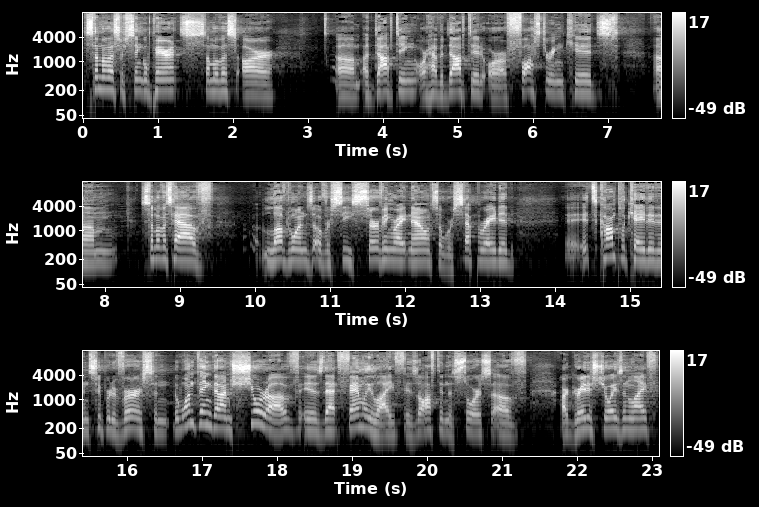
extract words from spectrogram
Some of us are single parents, some of us are um, adopting or have adopted or are fostering kids. Um, some of us have loved ones overseas serving right now, and so we're separated. It's complicated and super diverse. And the one thing that I'm sure of is that family life is often the source of our greatest joys in life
